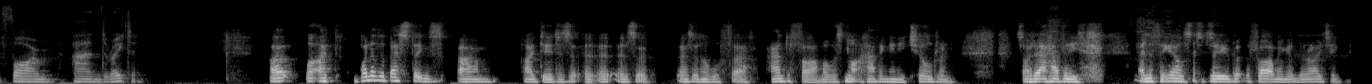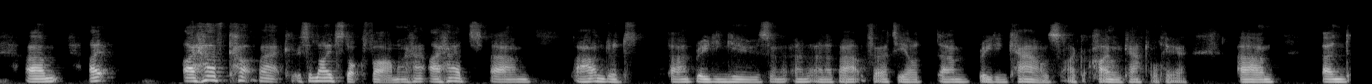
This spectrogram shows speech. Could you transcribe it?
farm and writing? Uh, well, I, one of the best things um, I did as a, as a as an author and a farmer was not having any children, so I don't have any anything else to do but the farming and the writing. Um, I I have cut back. It's a livestock farm. I, ha- I had um, 100 uh, breeding ewes and, and, and, about 30 odd um, breeding cows. I've got Highland cattle here. Um, and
